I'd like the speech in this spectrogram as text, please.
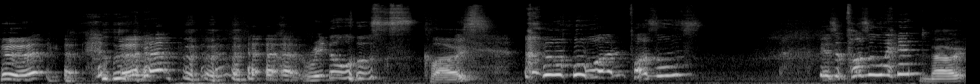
Riddles. Close. what puzzles? Is it Puzzle Land? No.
